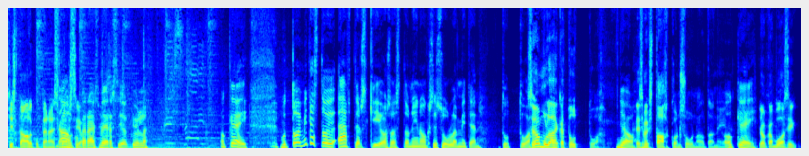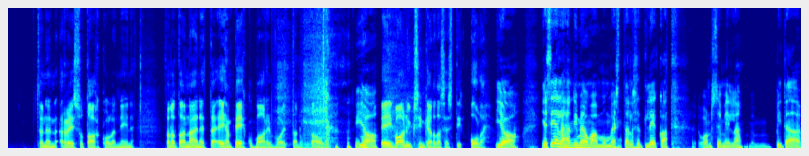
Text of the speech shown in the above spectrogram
Siis tämä alkuperäisversio. Alkuperäisversio, kyllä. Okei. Okay. Mutta toi, mites toi afterski-osasto, niin onko se sulle miten tuttua? Se on mulle aika tuttua. Joo. Esimerkiksi Tahkon suunnalta. Niin Okei. Okay. joka vuosi sellainen reissu Tahkolle, niin sanotaan näin, että eihän pehkubaarin voittanutta ole. Joo. Ei vaan yksinkertaisesti ole. Joo, ja siellähän nimenomaan mun mielestä tällaiset lekat on se, millä pitää,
